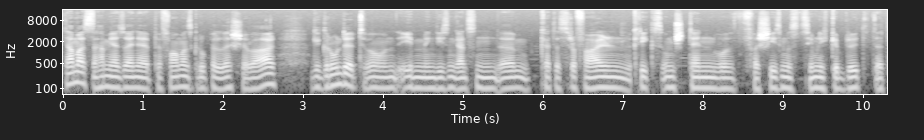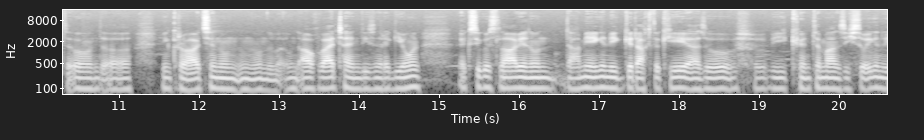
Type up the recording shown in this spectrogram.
Damals haben wir so eine Performancegruppe Lösche Wahl gegründet und eben in diesen ganzen ähm, katastrophalen Kriegsumständen, wo Faschismus ziemlich geblüht hat und äh, in Kroatien und, und, und auch weiter in diesen Regionen Ex-Jugoslawien und da haben wir irgendwie gedacht, okay, also wie könnte man sich so irgendwie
